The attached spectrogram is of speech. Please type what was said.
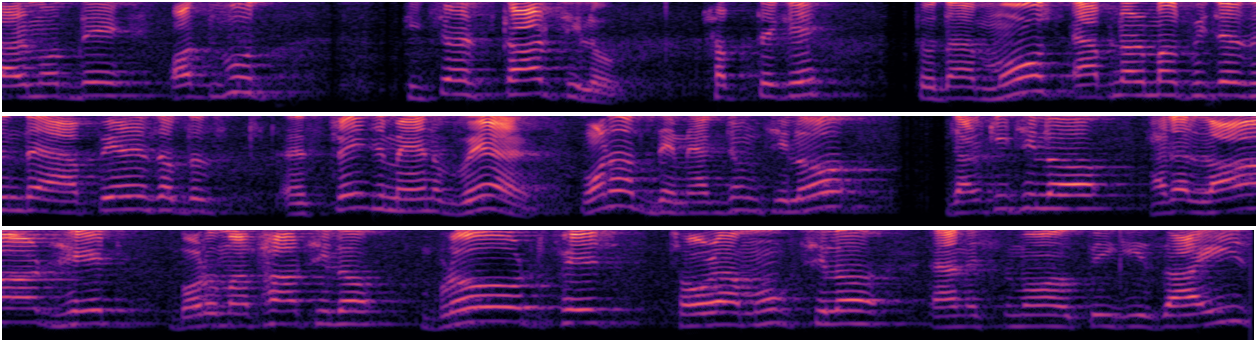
তার মধ্যে অদ্ভুত ফিচার্স কার ছিল? সব থেকে তো the most abnormal features in the appearance of the strange man were one of them একজন ছিল, যার কি ছিল? হ্যাড আ লার্জ হেড বড় মাথা ছিল ব্রড ফেস চওড়া মুখ ছিল অ্যান্ড স্মল পিগিস আইস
